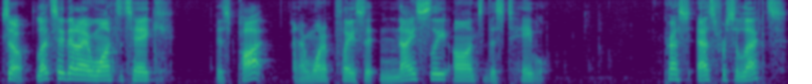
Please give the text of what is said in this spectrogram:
So let's say that I want to take this pot and I want to place it nicely onto this table. Press S for select,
